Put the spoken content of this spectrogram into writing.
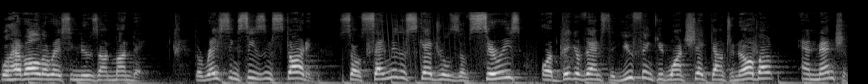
We'll have all the racing news on Monday. The racing season's starting, so send me the schedules of series or big events that you think you'd want Shakedown to know about and mention.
